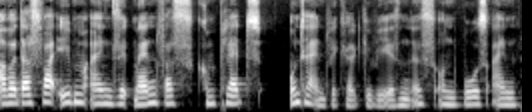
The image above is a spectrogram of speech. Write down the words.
Aber das war eben ein Segment, was komplett unterentwickelt gewesen ist und wo es einen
